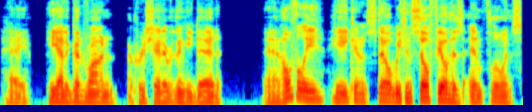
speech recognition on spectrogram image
hey, he had a good run. I appreciate everything he did. And hopefully he can still we can still feel his influence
